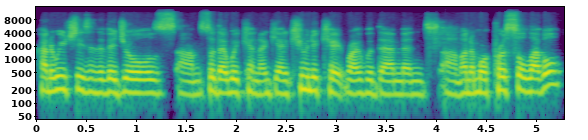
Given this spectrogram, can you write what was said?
kind of reach these individuals um, so that we can again communicate right with them and um, on a more personal level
